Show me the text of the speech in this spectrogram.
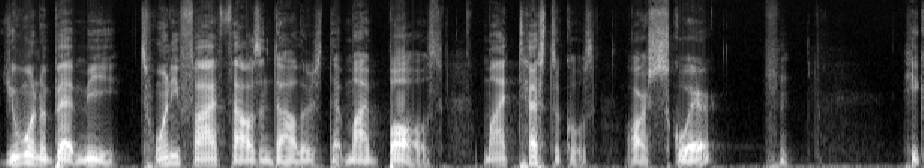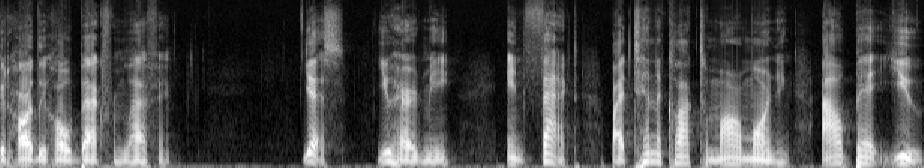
You want to bet me $25,000 that my balls, my testicles, are square? he could hardly hold back from laughing. Yes, you heard me. In fact, by 10 o'clock tomorrow morning, I'll bet you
